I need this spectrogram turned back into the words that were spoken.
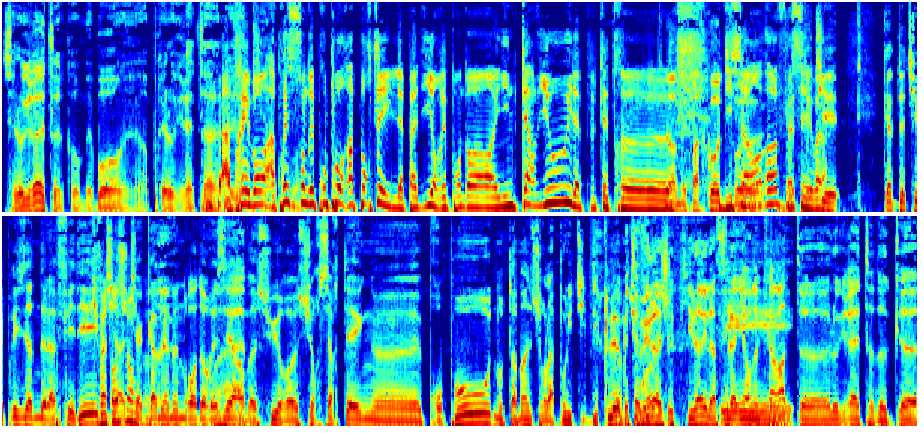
C'est le Grette, quoi. Mais bon, après le Grette. euh, Après bon, après ce sont des propos rapportés. Il l'a pas dit en répondant à une interview. Il a peut-être euh, Non, mais par contre, dit ça en euh, off. quand c'est- tu voilà. es, quand tu es président de la Fédé, Tu as, as quand même un droit de réserve sur euh, sur certains euh, propos, notamment sur la politique des clubs. mais tu t'as vu l'âge qu'il a, il a fait la Et- guerre de 40, euh, le Grette, donc euh,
